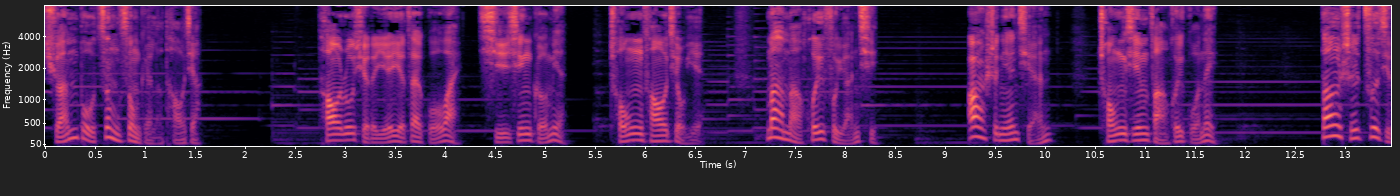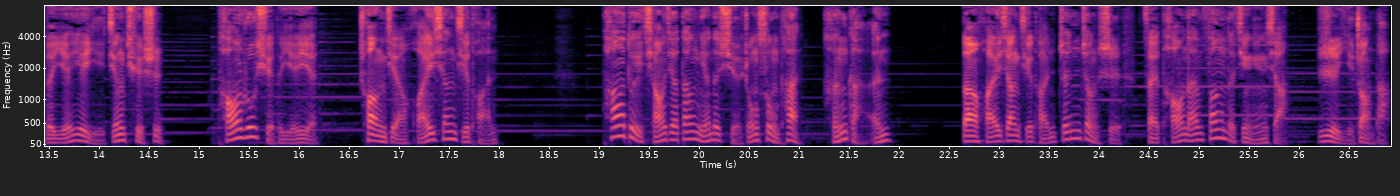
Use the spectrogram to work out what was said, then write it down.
全部赠送给了陶家。陶如雪的爷爷在国外洗心革面，重操旧业，慢慢恢复元气。二十年前，重新返回国内。当时自己的爷爷已经去世，陶如雪的爷爷创建怀香集团。他对乔家当年的雪中送炭。很感恩，但怀香集团真正是在陶南方的经营下日益壮大。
